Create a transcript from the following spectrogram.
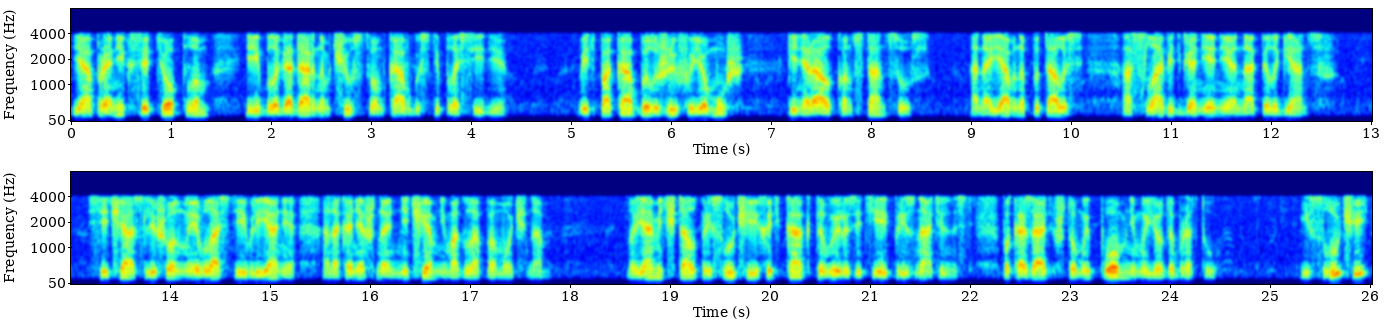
я проникся теплым и благодарным чувством к Августе Пласидии. Ведь пока был жив ее муж, генерал Констанциус, она явно пыталась ослабить гонения на пелагианцев. Сейчас, лишенная власти и влияния, она, конечно, ничем не могла помочь нам но я мечтал при случае хоть как-то выразить ей признательность, показать, что мы помним ее доброту. И случай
